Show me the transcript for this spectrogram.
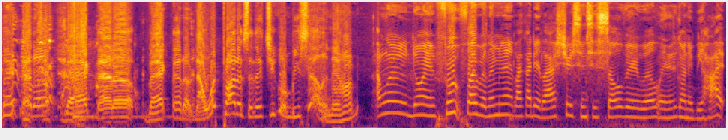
back that up, back that up, back that up. Now, what products are that you gonna be selling there, Harmon? I'm going to be doing fruit flavored lemonade like I did last year since it's sold very well and it's going to be hot.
